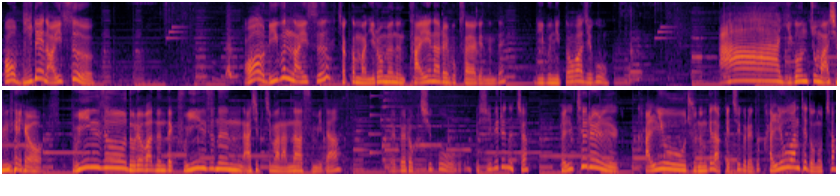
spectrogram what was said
어 무대 나이스. 어 리븐 나이스? 잠깐만 이러면은 다이애나를 복사해야겠는데 리븐이 떠가지고. 아 이건 좀 아쉽네요. 구인수 노려봤는데 구인수는 아쉽지만 안 나왔습니다. 레벨업 치고 11을 넣자. 벨트를 갈리오 주는 게 낫겠지 그래도? 갈리오한테 넣어놓자.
